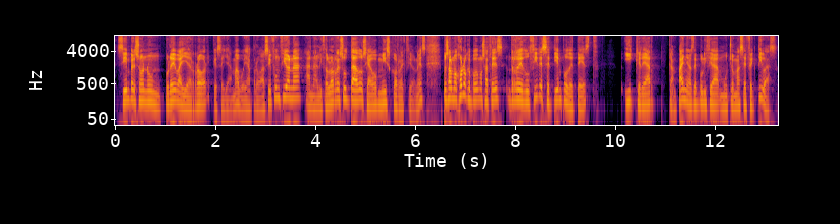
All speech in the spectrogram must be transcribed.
siempre son un prueba y error, que se llama, voy a probar si funciona, analizo los resultados y hago mis correcciones, pues a lo mejor lo que podemos hacer es reducir ese tiempo de test y crear campañas de publicidad mucho más efectivas.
